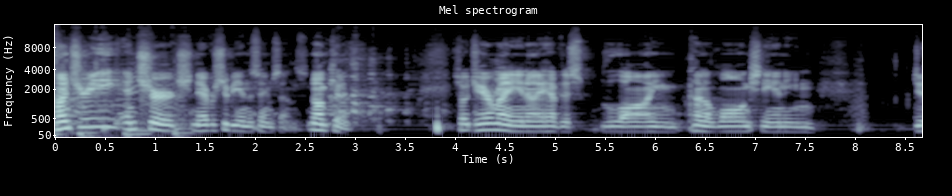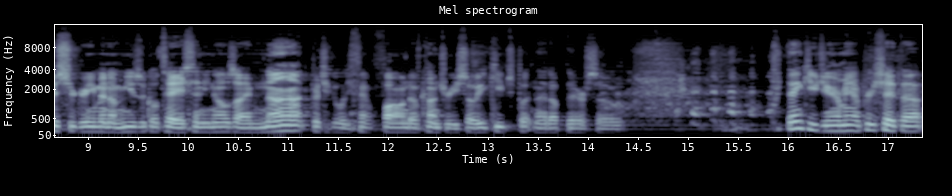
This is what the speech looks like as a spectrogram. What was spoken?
Country and church never should be in the same sentence. No, I'm kidding. So Jeremiah and I have this long, kind of long-standing disagreement on musical taste, and he knows I'm not particularly fond of country, so he keeps putting that up there. So, thank you, Jeremy. I appreciate that.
